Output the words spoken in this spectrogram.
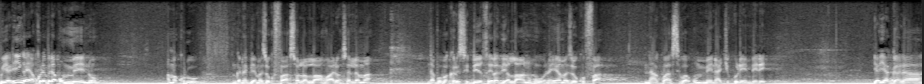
bwe yali nga yakulembera umma eno amakulu nga nabbi amaze okufa salllahalihi wasallama abubakar sidiiki radiallahu anhu naye amaze okufa nakwasibwa umma eno agikulembere. Yayagala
